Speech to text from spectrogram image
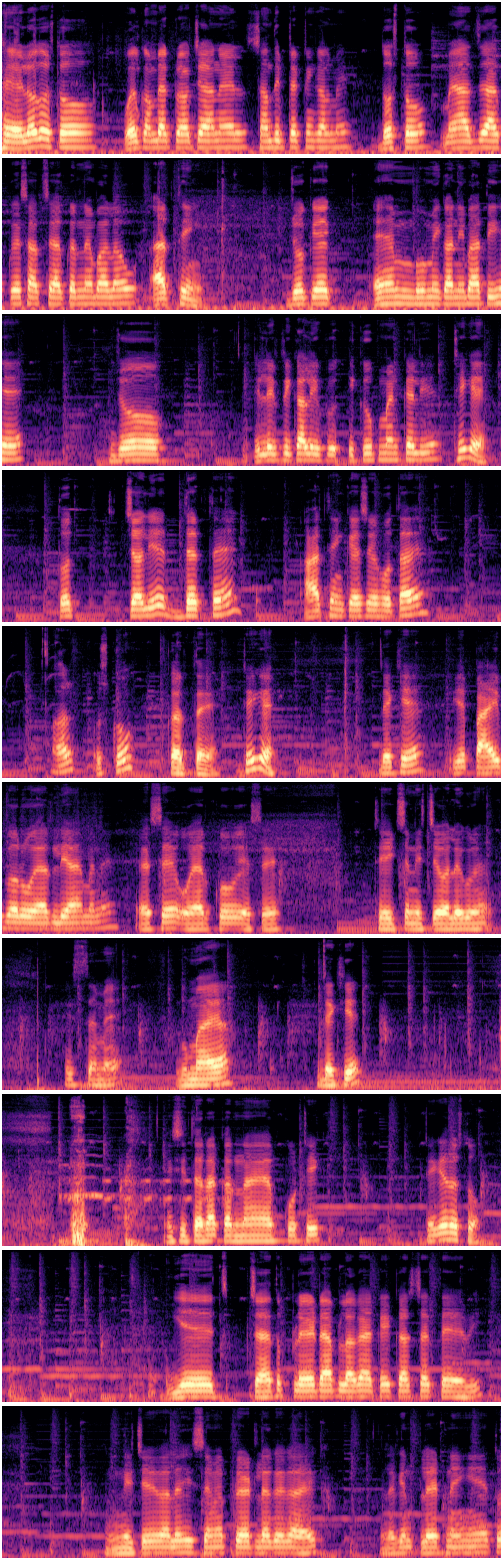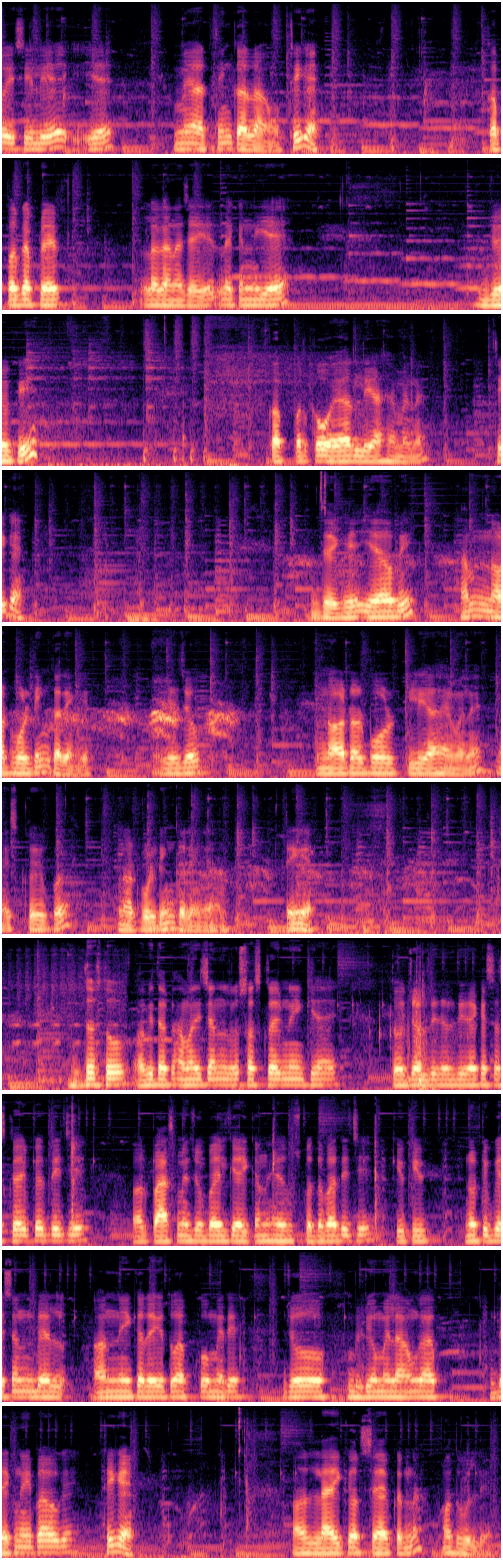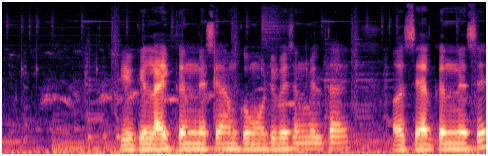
Hello दोस्तों welcome back to our channel Sandeep technical में। दोस्तों, मैं आज आपके साथ शेयर करने वाला हूँ अर्थिंग जो कि एक अहम भूमिका निभाती है, जो इलेक्ट्रिकल इक्विपमेंट के लिए, ठीक है? तो चलिए देखते हैं अर्थिंग कैसे होता है और उसको करते हैं, ठीक है? देखिए, ये पाइप और वायर लिया है मैंने, ऐसे वायर को ऐसे ठीक से नीचे वाले को हिस्से में घुमाया। देखिए। इसी तरह करना है आपको, ठीक। ठीक है दोस्तों। ये चाहे तो प्लेट आप लगा के कर सकते हैं अभी। नीचे वाले हिस्से में प्लेट लगेगा एक, लेकिन प्लेट नहीं है तो इसीलिए ये मैं अर्थिंग कर रहा हूँ, ठीक है। कपर का प्लेट लगाना चाहिए, लेकिन ये जो कि कपर को वायर लिया है मैंने, ठीक है? देखिए, ये अभी हम नॉट बोल्टिंग करेंगे। ये जो नॉट और बोल्ट लिया है मैंने, इसके ऊपर नॉट बोल्टिंग करेंगे हम, ठीक है? दोस्तों, अभी तक हमारे चैनल को सब्सक्राइब नहीं किया है तो जल्दी जल्दी जाके सब्सक्राइब कर दीजिए। और पास में जो बेल के आइकन है, उसको दबा दीजिए, क्योंकि नोटिफिकेशन बेल ऑन नहीं करेंगे तो आपको मेरे जो वीडियो में लाऊँगा, आप देख नहीं पाओगे, ठीक है? और लाइक और शेयर करना मत भूलिए, क्योंकि लाइक करने से हमको मोटिवेशन मिलता है, और शेयर करने से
